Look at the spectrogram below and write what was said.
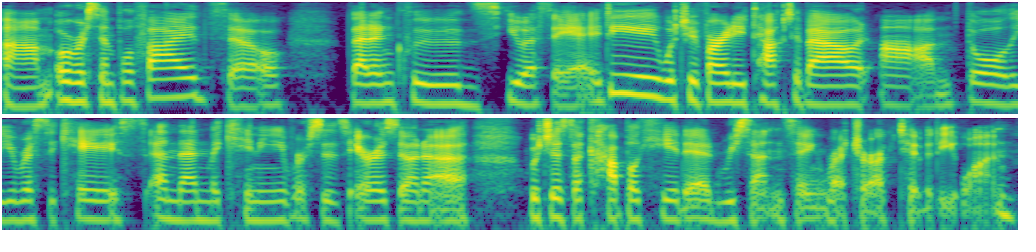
um, oversimplified. So that includes USAID, which we've already talked about, um, Thole ERISA case, and then McKinney versus Arizona, which is a complicated resentencing retroactivity one.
